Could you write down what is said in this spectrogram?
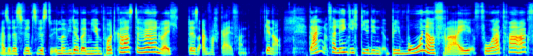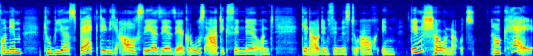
Also das wirst, wirst du immer wieder bei mir im Podcast hören, weil ich das einfach geil fand. Genau. Dann verlinke ich dir den Bewohnerfrei Vortrag von dem Tobias Beck, den ich auch sehr, sehr, sehr großartig finde. Und genau den findest du auch in den Show Notes. Okay.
